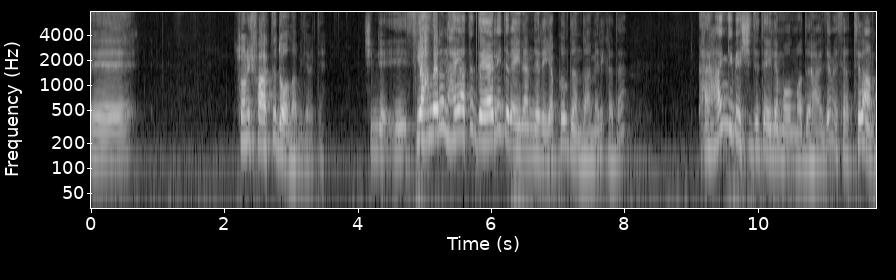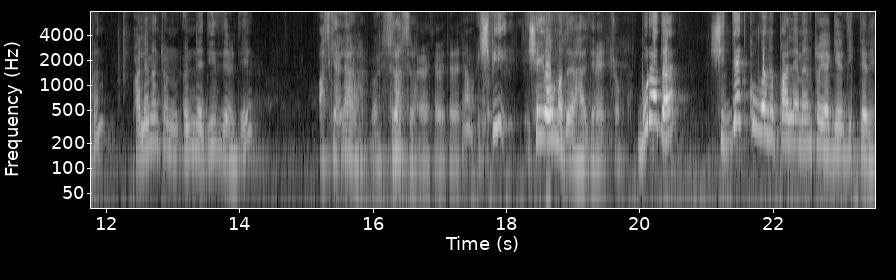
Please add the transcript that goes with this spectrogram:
Ee, sonuç farklı da olabilirdi. Şimdi e, siyahların hayatı değerlidir eylemleri yapıldığında Amerika'da herhangi bir şiddet eylemi olmadığı halde mesela Trump'ın parlamentonun önüne dizdirdiği askerler var böyle sıra sıra. Evet, evet, evet. Mı? Hiçbir şey olmadığı halde. Ve çok Burada şiddet kullanıp parlamentoya girdikleri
